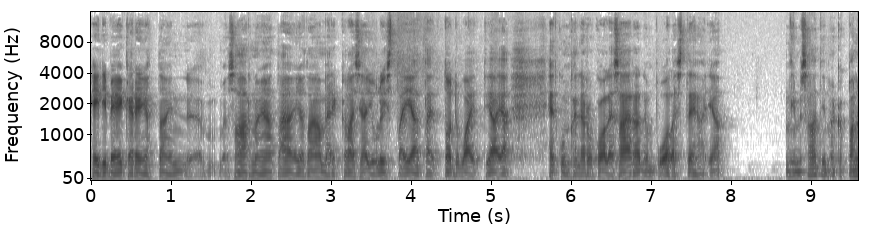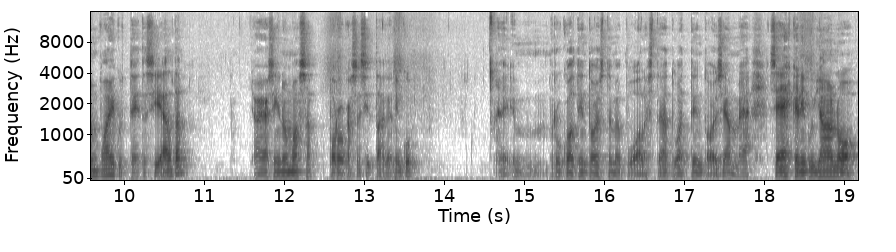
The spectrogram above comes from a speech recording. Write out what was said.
Heidi Bakerin jotain saarnoja tai jotain amerikkalaisia julistajia tai Todd Whitea ja että kuinka ne rukoilee sairauden puolesta ja, ja niin me saatiin aika paljon vaikutteita sieltä. Ja, ja siinä omassa porukassa sitten aina niin kuin, rukoiltiin toistemme puolesta ja tuettiin toisiamme. Ja se ehkä niin kuin jano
